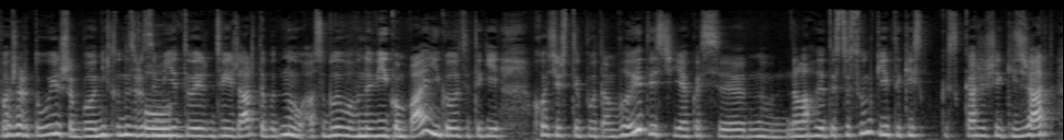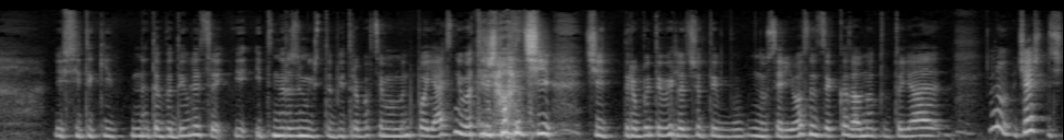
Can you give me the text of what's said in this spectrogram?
пожартуєш, або ніхто не зрозуміє твій, твій жарт, або ну особливо в новій компанії, коли ти такий хочеш, типу, там влитись чи якось е, ну налагодити стосунки, і такий скажеш якийсь жарт. І всі такі на тебе дивляться, і і ти не розумієш, тобі треба в цей момент пояснювати жарт, чи чи робити вигляд, що ти ну, серйозно це казав. Ну, тобто я ну, ча-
